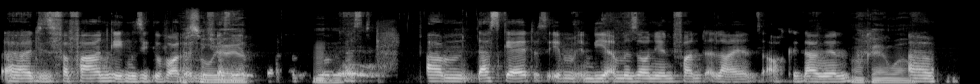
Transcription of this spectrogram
äh, dieses Verfahren gegen sie gewonnen. Ach so, ich weiß ja, nicht, mhm. ähm, das Geld ist eben in die Amazonian Fund Alliance auch gegangen. Okay, wow. Ähm,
